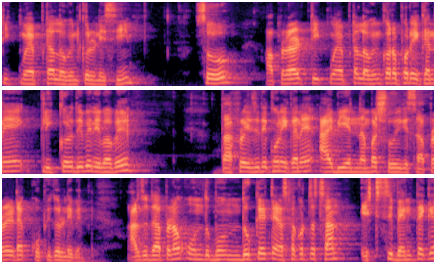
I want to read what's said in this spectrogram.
টিকমো অ্যাপটা লগ ইন করে নিছি। সো আপনারা টিকমো অ্যাপটা লগ ইন করার পরে এখানে ক্লিক করে দেবেন এভাবে। তারপরে এই যে দেখুন, এখানে আইবিএন নাম্বার শো হয়ে গেছে। আপনারা এটা কপি করে নেবেন। আর যদি আপনারা অন্য বন্ধুকে ট্রান্সফার করতে চান এসটিসি ব্যাংক থেকে,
